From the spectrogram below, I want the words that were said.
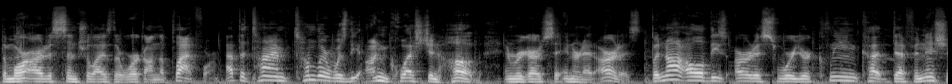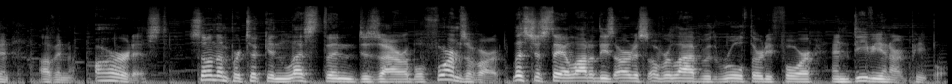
the more artists centralize their work on the platform. At the time, Tumblr was the unquestioned hub in regards to internet artists, but not all of these artists were your clean-cut definition of an artist. Some of them partook in less than desirable forms of art. Let's just say a lot of these artists overlapped with Rule 34 and DeviantArt people.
